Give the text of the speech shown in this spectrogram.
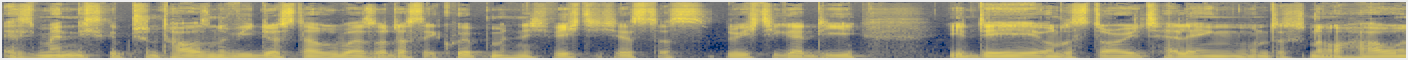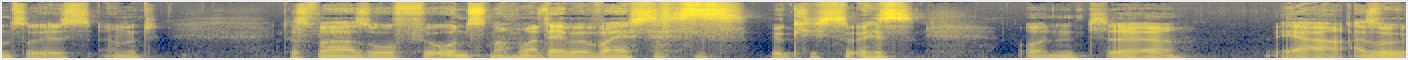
Also ich meine, es gibt schon tausende Videos darüber, so dass Equipment nicht wichtig ist, dass wichtiger die Idee und das Storytelling und das Know-how und so ist. Und das war so für uns nochmal der Beweis, dass es wirklich so ist. Und äh, ja, also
